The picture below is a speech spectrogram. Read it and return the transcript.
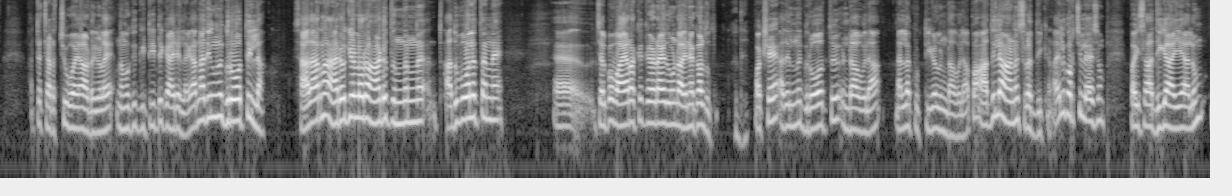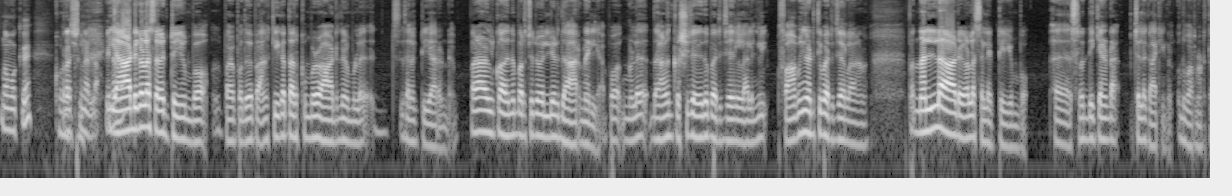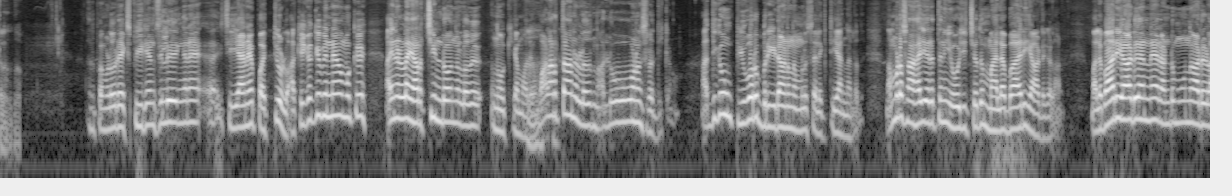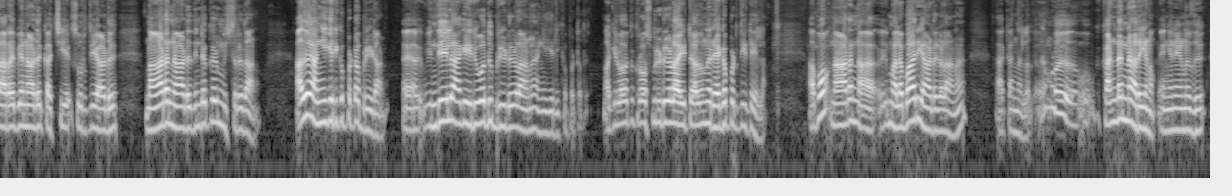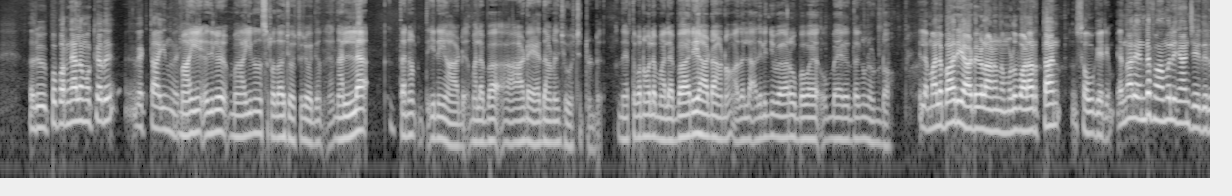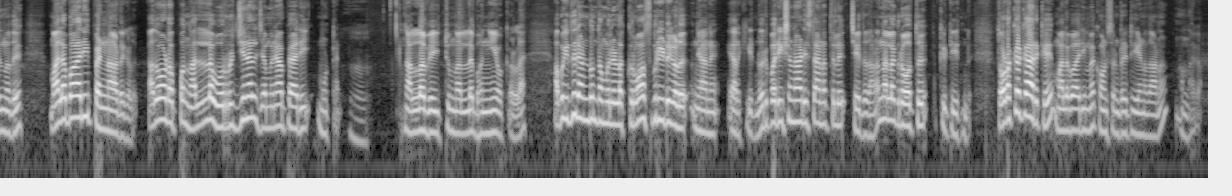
മറ്റേ ചടച്ചുപോയ ആടുകളെ നമുക്ക് കിട്ടിയിട്ട് കാര്യമില്ല കാരണം അതിൽ നിന്ന് ഗ്രോത്ത് ഇല്ല. സാധാരണ ആരോഗ്യമുള്ള ഒരു ആട് തിന്നുന്ന അതുപോലെ തന്നെ ചിലപ്പോൾ വയറൊക്കെ കേടായതുകൊണ്ട് അതിനേക്കാൾ തിന്നും. പക്ഷേ അതിൽ നിന്ന് ഗ്രോത്ത് ഉണ്ടാവില്ല നല്ല കുട്ടികൾ ഉണ്ടാവില്ല അപ്പോൾ അതിലാണ് ശ്രദ്ധിക്കണം. അതിൽ കുറച്ച് ലേശം പൈസ അധികമായാലും നമുക്ക് പ്രശ്നമല്ല ഈ ആടുകളെ സെലക്ട് ചെയ്യുമ്പോൾ പൊതുവെ അക്കീക്കത്ത് ഇറക്കുമ്പോഴും ആടിനെ നമ്മൾ സെലക്ട് ചെയ്യാറുണ്ട്. പല ആൾക്കും അതിനെ പറിച്ചൊരു വലിയൊരു ധാരണ ഇല്ല അപ്പോൾ നിങ്ങൾ ധാരാളം കൃഷി ചെയ്ത് പരിചയമുള്ള അല്ലെങ്കിൽ ഫാമിംഗ് നടത്തി പരിചയമുള്ളതാണ് അപ്പം നല്ല ആടുകളെ സെലക്ട് ചെയ്യുമ്പോൾ ശ്രദ്ധിക്കേണ്ട ചില കാര്യങ്ങൾ ഒന്ന് പറഞ്ഞു കൊടുത്തതെന്നോ അതിപ്പോൾ നമ്മളൊരു എക്സ്പീരിയൻസിൽ ഇങ്ങനെ ചെയ്യാനേ പറ്റുള്ളൂ. അക്കിക്കൊക്കെ പിന്നെ നമുക്ക് അതിനുള്ള ഇറച്ചി ഉണ്ടോ എന്നുള്ളത് നോക്കിയാൽ മതി. വളർത്താനുള്ളത് നല്ലോണം ശ്രദ്ധിക്കണം. അധികവും പ്യുവർ ബ്രീഡാണ് നമ്മൾ സെലക്ട് ചെയ്യാൻ നല്ലത് നമ്മുടെ സാഹചര്യത്തിന് യോജിച്ചത് മലബാരി ആടുകളാണ്. മലബാരി ആട് തന്നെ രണ്ട് മൂന്ന് ആടുകൾ അറേബ്യൻ ആട് കച്ചി സുർത്തി ആട് നാടൻ ആട് ഇതിന്റെയൊക്കെ ഒരു മിശ്രിതമാണ് അത് അംഗീകരിക്കപ്പെട്ട ബ്രീഡാണ്. ഇന്ത്യയിൽ ആകെ ഇരുപത് ബ്രീഡുകളാണ് അംഗീകരിക്കപ്പെട്ടത്. ബാക്കിയുള്ളതൊക്കെ ക്രോസ് ബ്രീഡുകളായിട്ട് അതൊന്നും രേഖപ്പെടുത്തിയിട്ടേ ഇല്ല. അപ്പോൾ നാടൻ ഈ മലബാരി ആടുകളാണ് ആക്കാൻ നല്ലത്. നമ്മൾ കണ്ടന്നെ അറിയണം എങ്ങനെയാണ് ഇത്. ഒരു ഇപ്പോൾ പറഞ്ഞാൽ നമുക്കത് വ്യക്തമായി എന്ന് വരും. ഇതിൽ മായി ശ്രദ്ധ ചോദിച്ച ചോദ്യം. നല്ല തനം ഇനി ആട് മലബാർ ആട് ഏതാണെന്ന് ചോദിച്ചിട്ടുണ്ട്. നേരത്തെ പറഞ്ഞ പോലെ മലബാരി ആടാണോ? അതല്ല അതിലിഞ്ഞ് വേറെ ഉപ ഉപഭേദങ്ങളുണ്ടോ ഇല്ല മലബാരി ആടുകളാണ് നമ്മൾ വളർത്താൻ സൗകര്യം. എന്നാൽ എന്റെ ഫാമിൽ ഞാൻ ചെയ്തിരുന്നത് മലബാരി പെണ്ണാടുകൾ. അതോടൊപ്പം നല്ല ഒറിജിനൽ ജമുനാപ്പാരി മുട്ടൻ. നല്ല വെയിറ്റും നല്ല ഭംഗിയും ഒക്കെ ഉള്ള അപ്പോൾ ഇത് രണ്ടും തമ്മിലുള്ള ക്രോസ് ബ്രീഡുകൾ ഞാൻ ഇറക്കിയിട്ടുണ്ട്. ഒരു പരീക്ഷണാടിസ്ഥാനത്തിൽ ചെയ്തതാണ്. നല്ല ഗ്രോത്ത് കിട്ടിയിട്ടുണ്ട്. തുടക്കക്കാർക്ക് മലബാരിമ കോൺസെൻട്രേറ്റ് ചെയ്യണതാണ് നന്നാകാം.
